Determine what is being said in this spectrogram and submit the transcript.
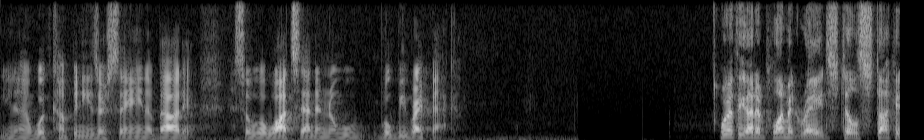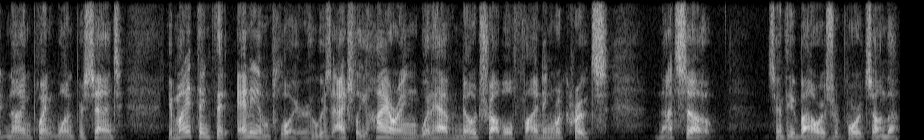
you know, what companies are saying about it. So we'll watch that and we'll, we'll be right back. With the unemployment rate still stuck at 9.1%, you might think that any employer who is actually hiring would have no trouble finding recruits. Not so. Cynthia Bowers reports on the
